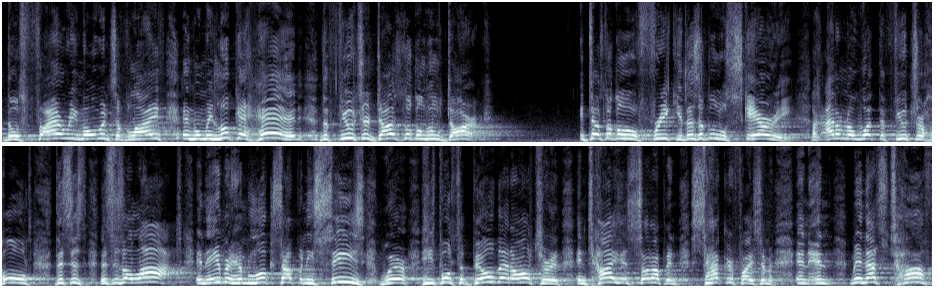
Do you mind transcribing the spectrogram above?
those fiery moments of life. And when we look ahead, the future does look a little dark. It does look a little freaky. It does look a little scary. Like I don't know what the future holds. This is this is a lot. And Abraham looks up and he sees where he's supposed to build that altar and, and tie his son up and sacrifice him. And, and man, that's tough.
